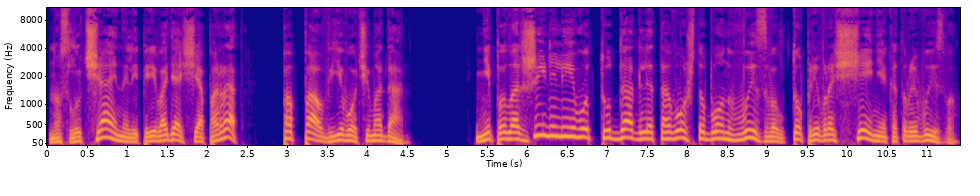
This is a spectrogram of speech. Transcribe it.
но случайно ли переводящий аппарат попал в его чемодан? Не положили ли его туда для того, чтобы он вызвал то превращение, которое вызвал?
